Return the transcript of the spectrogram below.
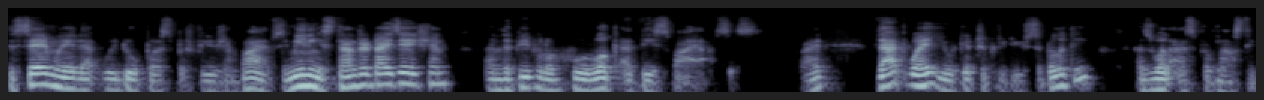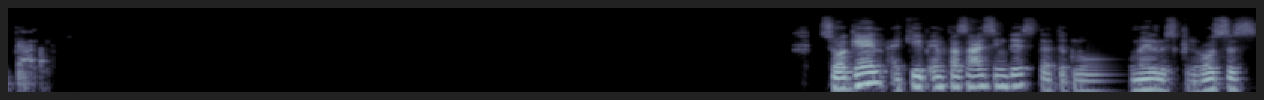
the same way that we do post-perfusion biopsy, meaning standardization and the people who look at these biopsies, right? That way you will get reproducibility as well as prognostic value. So again, I keep emphasizing this, that the glomerulosclerosis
